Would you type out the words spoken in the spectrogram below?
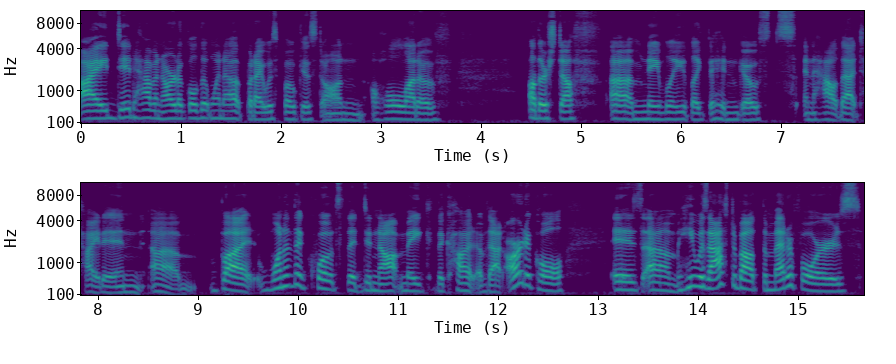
I did have an article that went up, but I was focused on a whole lot of other stuff, um, namely like the hidden ghosts and how that tied in. Um, but one of the quotes that did not make the cut of that article is um, he was asked about the metaphors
